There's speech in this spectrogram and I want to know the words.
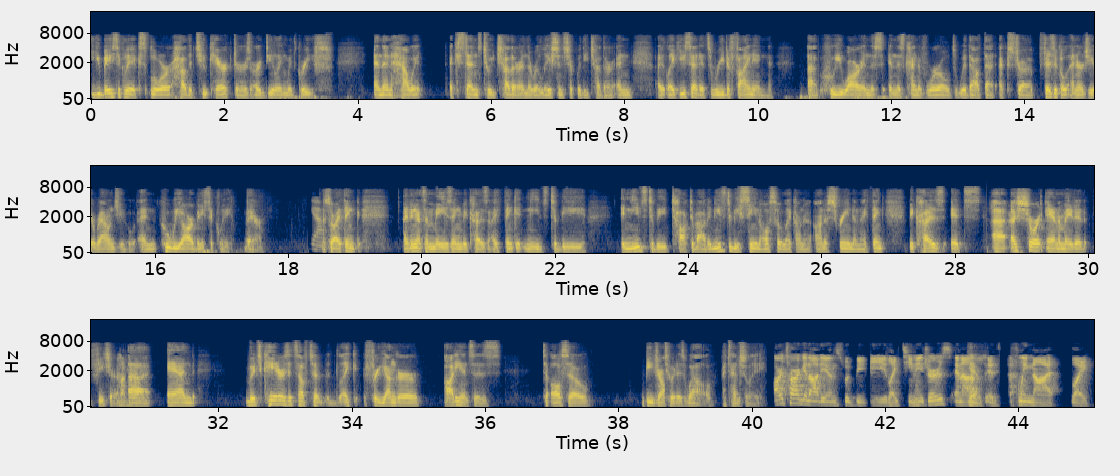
you basically explore how the two characters are dealing with grief and then how it extends to each other and the relationship with each other. And uh, like you said, it's redefining uh, who you are in this in this kind of world without that extra physical energy around you and who we are basically there. Yeah. So I think I think that's amazing because I think it needs to be it needs to be talked about. It needs to be seen also like on a on a screen. And I think because it's uh, a short animated feature uh, and which caters itself to like for younger audiences to also be drawn to it as well potentially. Our target audience would be like teenagers, and Yeah. It's definitely not like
